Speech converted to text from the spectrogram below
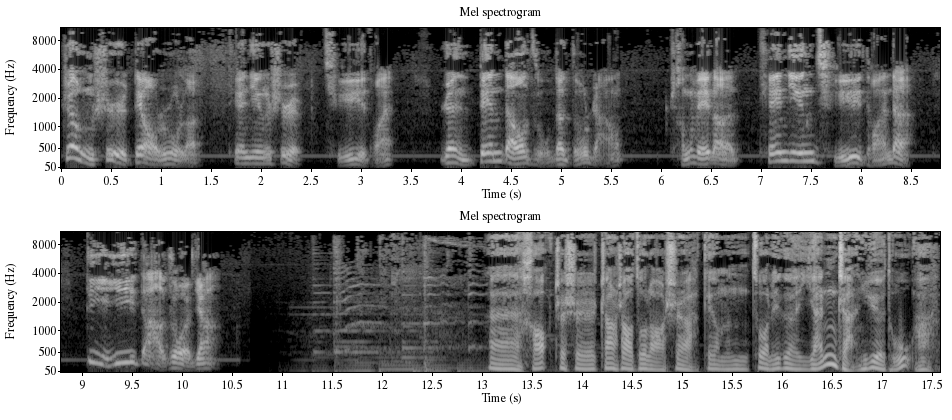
正式调入了天津市曲艺团，任编导组的组长。成为了天津曲艺团的第一大作家。嗯，好，这是张少祖老师啊，给我们做了一个延展阅读啊。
